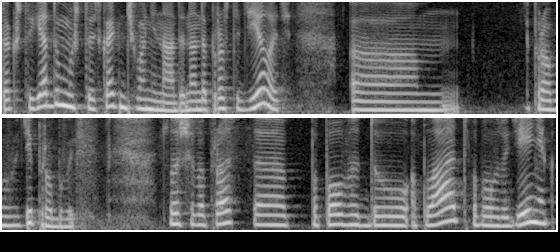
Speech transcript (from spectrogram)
Так что я думаю, что искать ничего не надо. Надо просто делать. Эм... И пробовать. И пробовать. Слушай, вопрос э, по поводу оплат, по поводу денег.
